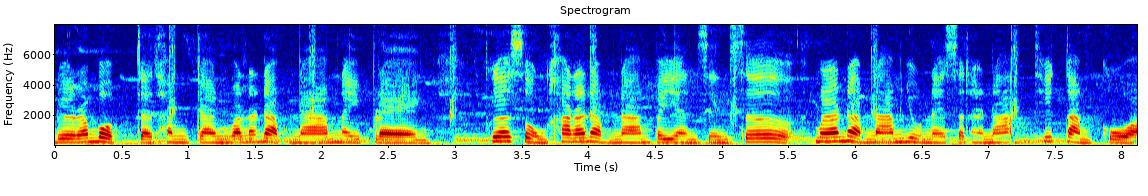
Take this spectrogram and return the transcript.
โดยระบบจะทำการวัดระดับน้ำในแปลง เพื่อส่งค่าระดับน้ำไปยังเซ็นเซอร์ เมื่อระดับน้ำอยู่ในสถานะที่ต่ำกว่า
